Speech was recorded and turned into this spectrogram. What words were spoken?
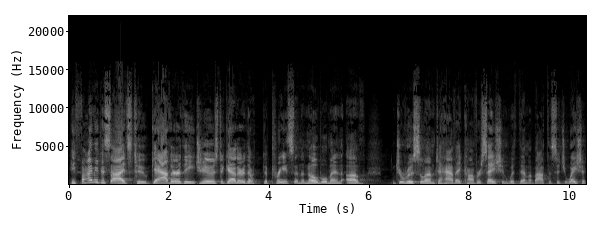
he finally decides to gather the Jews together, the, the priests and the noblemen of Jerusalem to have a conversation with them about the situation.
